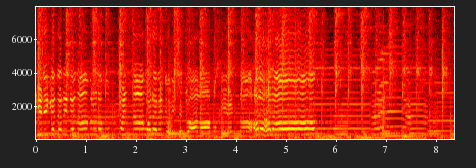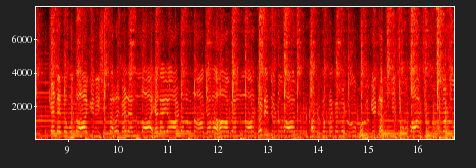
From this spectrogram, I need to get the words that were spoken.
ಕಿಡಿಗೆ ತರಿದ ನಾಮೃಣವು ಮುಕ್ಕಣ್ಣ ಒಡನೆ ಜ್ವಲಿಸ ಜ್ವಾಲಾಮುಖಿಯಣ್ಣ, ಹರ ಹರ. ಕೆಡೆದವು ತಾಗಿರಿ ಶಿಖರಗಳೆಲ್ಲ ಹೆಡೆಯಾಡಲು ನಾಗರ ಹಾವೆಲ್ಲ ಕಡಿದಿಡುವ ಖಡ್ಗ ಮೃಗಗಳು ಹುಡುಗಿ ಖರ್ಚಿಸುವ ಸಿಂಹಗಳು.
